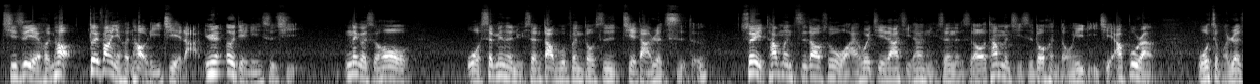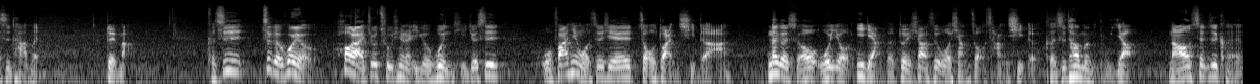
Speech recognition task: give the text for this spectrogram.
其实也很好，对方也很好理解啦。因为二点零时期那个时候，我身边的女生大部分都是接搭认识的。所以他们知道说我还会接搭其他女生的时候，他们其实都很容易理解啊，不然我怎么认识他们，对吗？可是这个会有后来就出现了一个问题，就是我发现我这些走短期的啊，那个时候我有一两个对象是我想走长期的，可是他们不要，然后甚至可能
